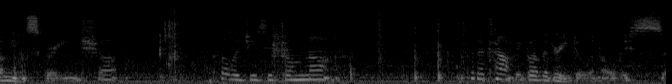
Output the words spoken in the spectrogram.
I'm in screenshot. Apologies if I'm not. But I can't be bothered redoing all this. So,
